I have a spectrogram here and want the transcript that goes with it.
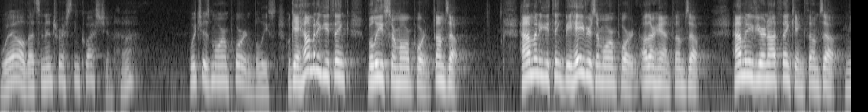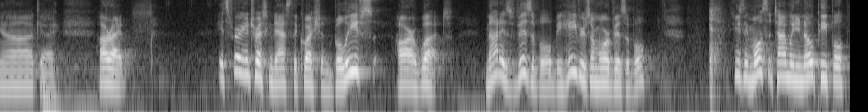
Well, that's an interesting question, huh? Which is more important, beliefs? Okay, how many of you think beliefs are more important? Thumbs up. How many of you think behaviors are more important? Other hand, thumbs up. How many of you are not thinking? Thumbs up. Yeah, okay. All right. It's very interesting to ask the question beliefs are what? Not as visible, behaviors are more visible. Excuse me, most of the time when you know people,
